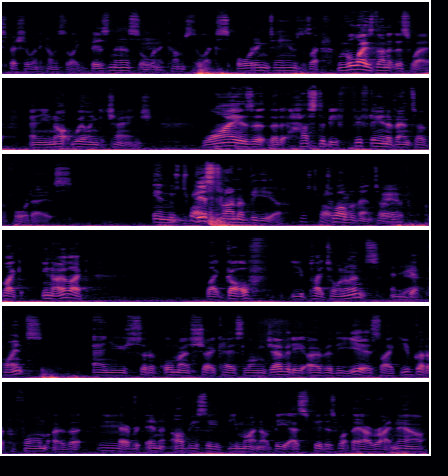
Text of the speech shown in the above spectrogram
especially when it comes to like business or when mm. it comes to like sporting teams. It's like, we've always done it this way, and you're not willing to change. Why is it that it has to be 15 events over four days? In this time of the year, was 12, right? events over Yeah. the like you know like like golf, you play tournaments and you Yeah. get points, and you sort of almost showcase longevity over the years. Like you've got to perform over mm. every, and obviously you might not be as fit as what they are right now.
